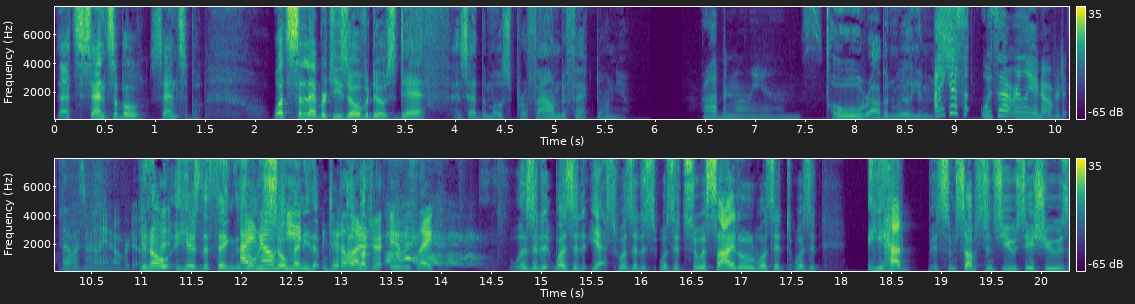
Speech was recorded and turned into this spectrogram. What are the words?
that's sensible, sensible. What celebrity's overdose death has had the most profound effect on you? Robin Williams. Oh, Robin Williams. I guess was that really an overdose? That wasn't really an overdose. You know, here's the thing. There's I only so many that did a lot but of. Dr- it was like was it was it yes was it was it suicidal was it was it he had some substance use issues.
